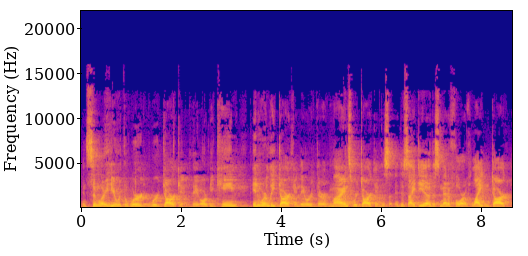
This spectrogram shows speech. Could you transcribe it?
And similarly here with the word were darkened, they or became inwardly darkened. They were their minds were darkened. This this idea, this metaphor of light and dark,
